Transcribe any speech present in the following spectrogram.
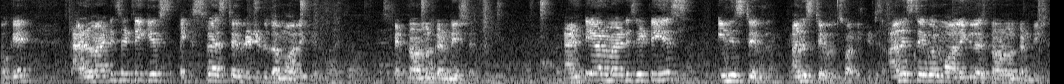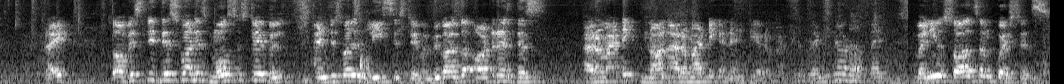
Okay, aromaticity gives extra stability to the molecule at normal condition. Anti-aromaticity is unstable, unstable. Sorry, it is unstable molecule at normal condition, right? So obviously this one is most stable and this one is least stable because the order is this aromatic, non-aromatic and anti-aromatic. So When did not apply this? When you solve some questions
